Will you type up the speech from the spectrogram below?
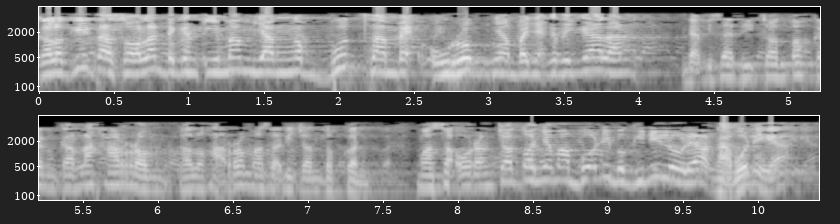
Kalau kita sholat dengan imam yang ngebut sampai hurufnya banyak ketinggalan. Tidak bisa dicontohkan karena haram. Kalau haram masa dicontohkan. Masa orang contohnya mabuk nih begini loh ya. Nggak boleh ya.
